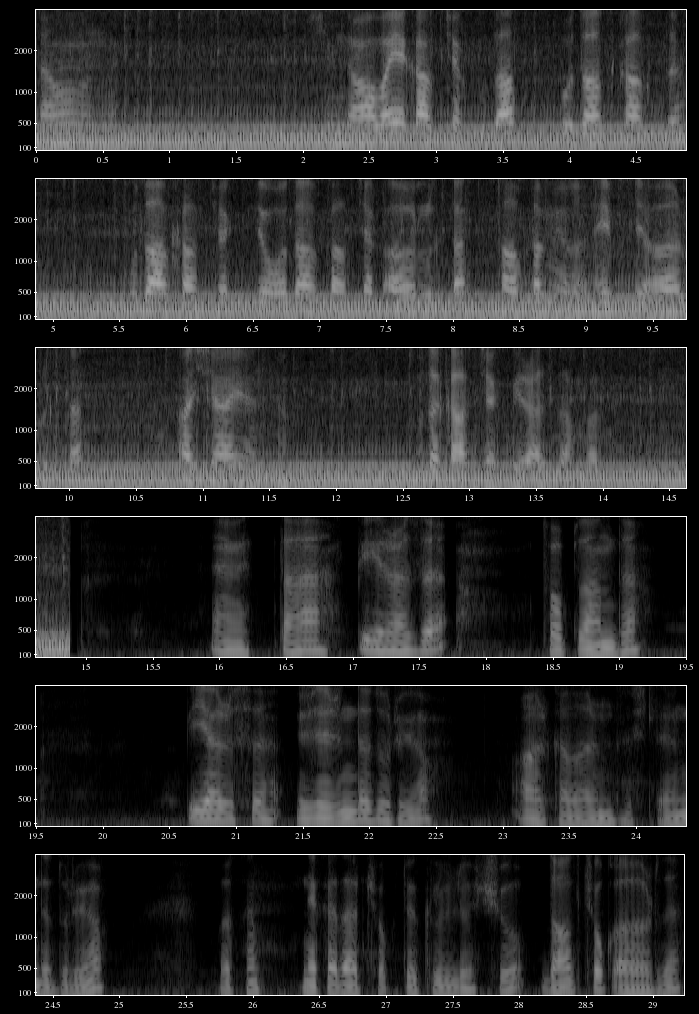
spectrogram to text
Tamam anne. Şimdi havaya kalkacak bu dal. Bu dal kalktı. Bu dal kalkacak. Bir de o dal kalkacak. Ağırlıktan kalkamıyorlar. Hepsi ağırlıktan aşağı yönlü. Bu da kalkacak birazdan bak. Evet daha birazı toplandı. Bir yarısı üzerinde duruyor. Arkalarında üstlerinde duruyor. Bakın ne kadar çok döküldü. Şu dal çok ağırdı.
